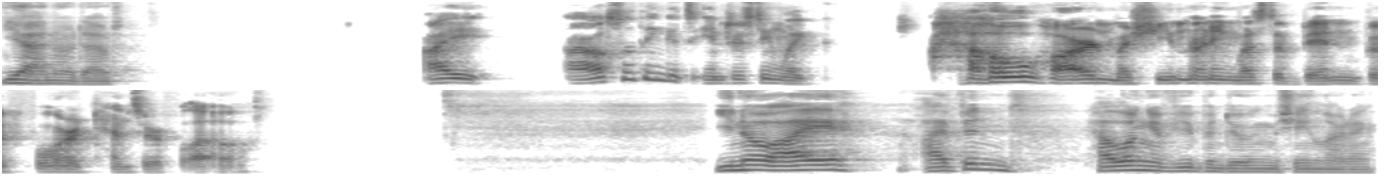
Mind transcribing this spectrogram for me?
Yeah, no doubt. I I also think it's interesting like how hard machine learning must have been before TensorFlow. You know, I I've been how long have you been doing machine learning?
